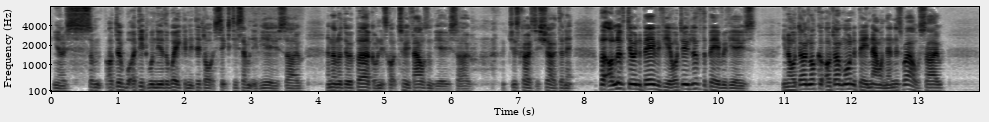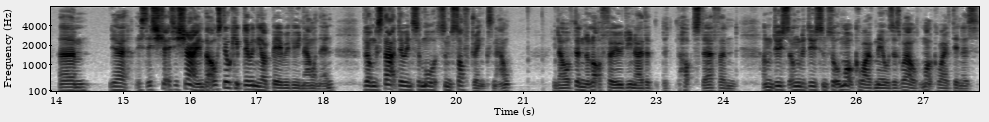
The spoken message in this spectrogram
You know, some I did what I did one the other week and it did like 60, 70 views. So, and then I do a burger and it's got 2,000 views. So, it just goes to show, doesn't it? But I love doing the beer review. I do love the beer reviews you know, I don't like I don't mind a beer now and then as well. So, um, yeah, it's, it's it's a shame, but I'll still keep doing the odd beer review now and then. But I'm gonna start doing some more some soft drinks now. You know, I've done a lot of food, you know, the, the hot stuff, and I'm gonna do I'm gonna do some sort of microwave meals as well, microwave dinners.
